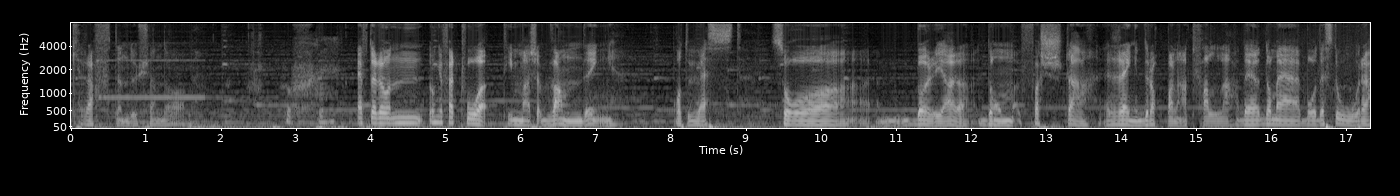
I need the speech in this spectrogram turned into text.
kraften du kände av. Usch. mm. Efter en, ungefär två timmars vandring åt väst så eh, börjar de första regndropparna att falla. De är både stora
